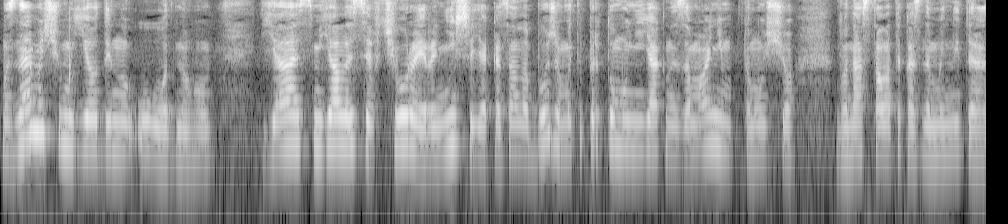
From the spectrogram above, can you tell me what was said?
Ми знаємо, що ми є один у одного. Я сміялася вчора і раніше, я казала, Боже, ми тепер тому ніяк не заманім, тому що вона стала така знаменита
